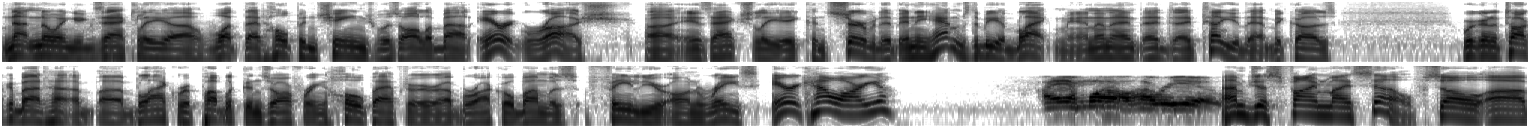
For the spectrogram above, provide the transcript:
not knowing exactly uh, what that hope and change was all about. Eric Rush uh, is actually a conservative, and he happens to be a black man. And I, I, I tell you that because we're going to talk about how, uh, black Republicans offering hope after uh, Barack Obama's failure on race. Eric, how are you? I am well. How are you? I'm just fine myself. So, uh,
